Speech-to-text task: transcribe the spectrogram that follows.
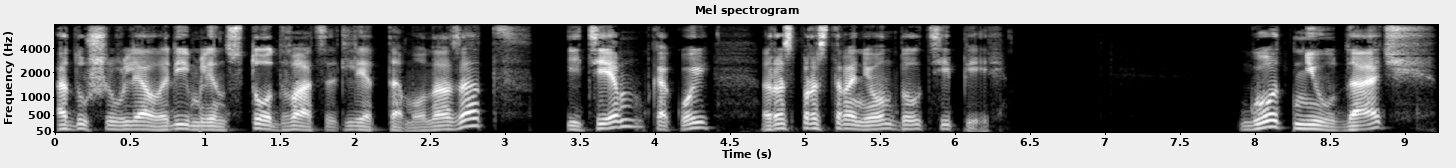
одушевлял римлян 120 лет тому назад, и тем, какой распространен был теперь. Год неудач,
